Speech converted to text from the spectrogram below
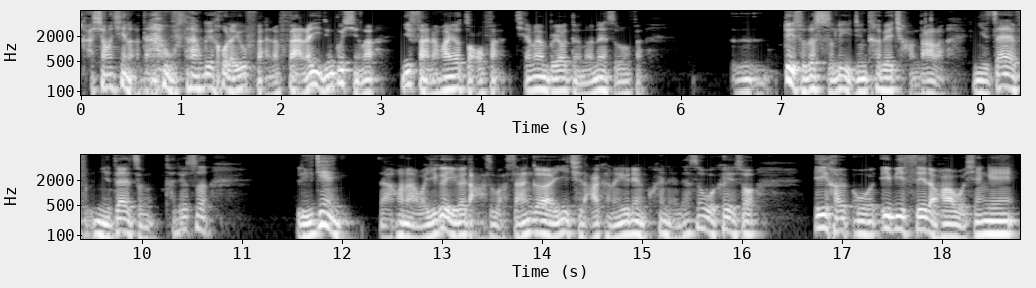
他相信了，但是吴三桂后来又反了，反了已经不行了。你反的话要早反，千万不要等到那时候反。嗯，对手的实力已经特别强大了，你再你再整，他就是离间你。然后呢，我一个一个打是吧？三个一起打可能有点困难，但是我可以说 A 和我 A、B、C 的话，我先跟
